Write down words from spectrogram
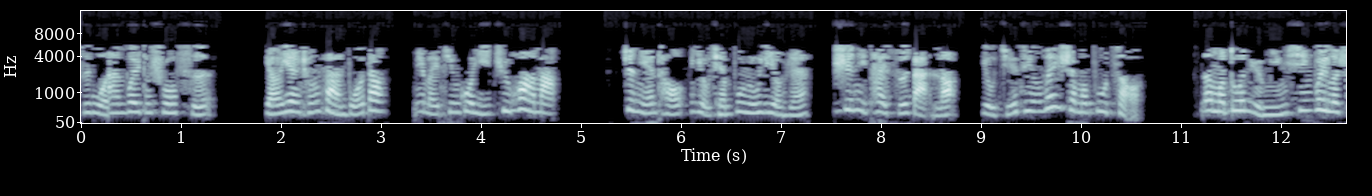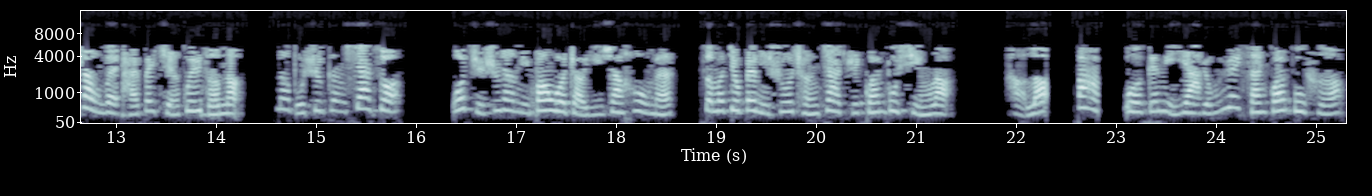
自我安慰的说辞。姚彦成反驳道。你没听过一句话吗？这年头有钱不如有人，是你太死板了。有捷径为什么不走？那么多女明星为了上位还被潜规则呢，那不是更下作？我只是让你帮我找一下后门，怎么就被你说成价值观不行了？好了，爸，我跟你呀永远三观不合，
